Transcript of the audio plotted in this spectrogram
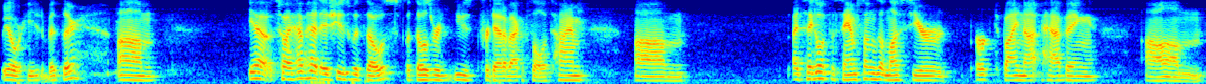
we overheated a bit there. Um, yeah, so I have had issues with those, but those were used for data backups all the time. Um, I'd say go with the Samsungs unless you're irked by not having um,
